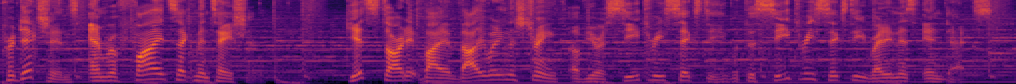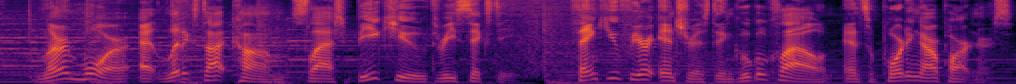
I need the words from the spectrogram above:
predictions, and refined segmentation. Get started by evaluating the strength of your C360 with the C360 Readiness Index. Learn more at lytics.com slash BQ360. Thank you for your interest in Google Cloud and supporting our partners.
